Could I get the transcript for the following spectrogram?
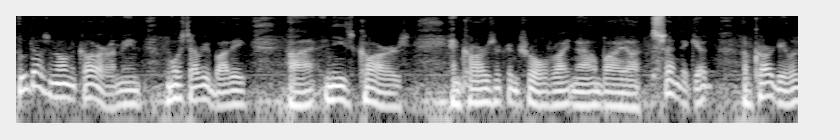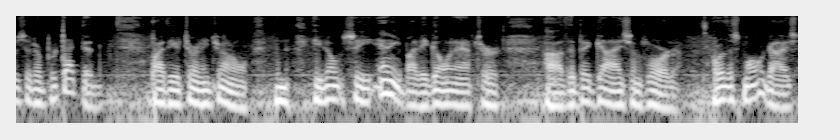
who doesn't own a car? I mean, most everybody uh, needs cars, and cars are controlled right now by a syndicate of car dealers that are protected by the attorney general. You don't see anybody going after uh, the big guys in Florida or the small guys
